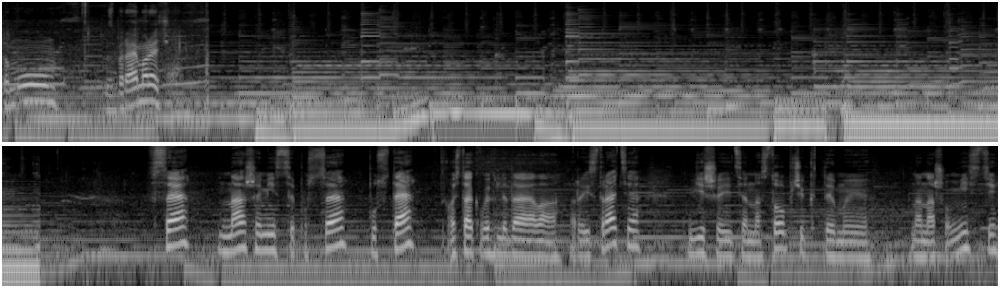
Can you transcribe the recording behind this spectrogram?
Тому збираємо речі. Все, наше місце пусте, пусте. Ось так виглядала реєстрація. Вішається на стовпчик, де ми на нашому місці.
